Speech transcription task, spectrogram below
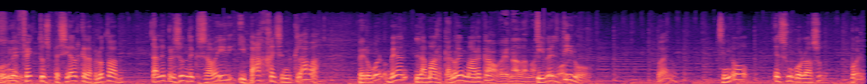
Con un efecto especial que la pelota da la impresión de que se va a ir y baja y se me clava. Pero bueno, vean la marca, no hay marca. No, ve nada más y ve el gol. tiro. Bueno, si no, es un golazo. Bueno,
